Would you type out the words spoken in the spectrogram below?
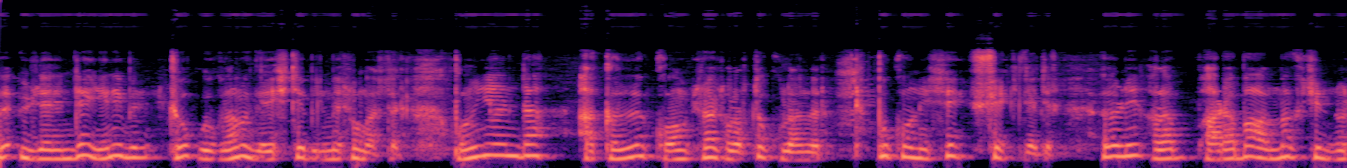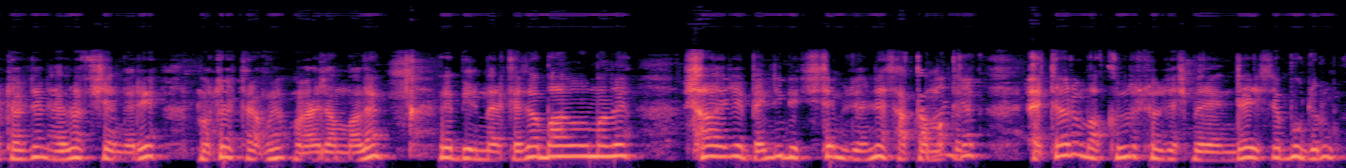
ve üzerinde yeni bir çok uygulama geliştirebilmesi olmasıdır. Bunun yanında akıllı kontrat olarak da kullanılır. Bu konu ise şu şekildedir. Örneğin araba almak için noterden evrak işlemleri noter tarafından onaylanmalı ve bir merkeze bağlı olmalı. Sadece belli bir sistem üzerinde saklanmaktadır. Ancak Ethereum akıllı sözleşmelerinde ise bu durum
